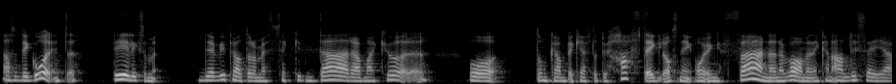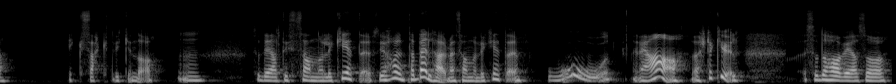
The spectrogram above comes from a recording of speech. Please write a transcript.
Alltså det går inte. Det är liksom det vi pratar om är sekundära markörer. Och de kan bekräfta att du haft ägglossning och ungefär när den var men den kan aldrig säga exakt vilken dag. Mm. Så det är alltid sannolikheter. Så jag har en tabell här med sannolikheter. Oh. Ja, värsta kul. Så då har vi alltså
